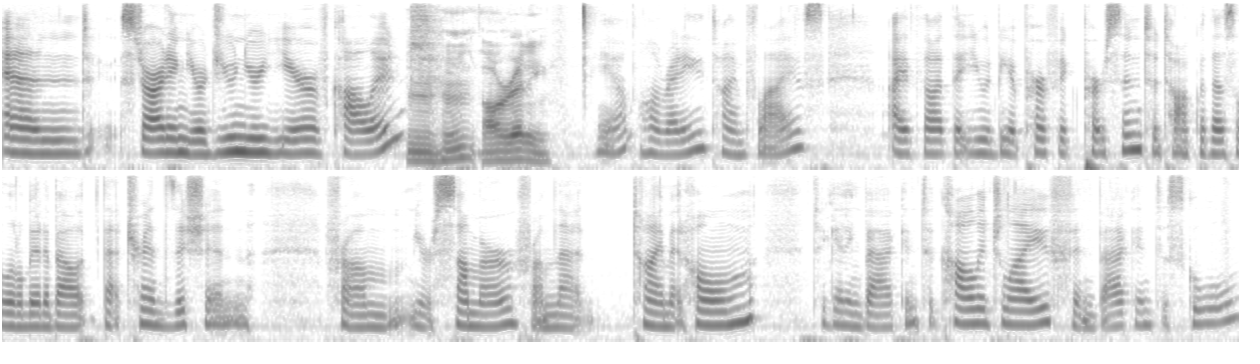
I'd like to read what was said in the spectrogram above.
and starting your junior year of college. Mm-hmm. Already. Yeah, already. Time flies. I thought that you would be a perfect person to talk with us a little bit about that transition from your summer, from that time at home, to getting back into college life and back into school.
